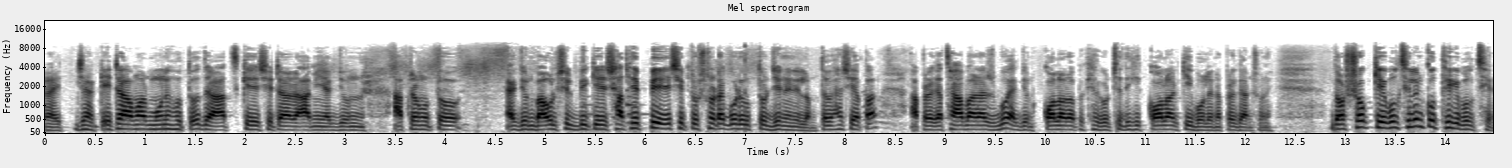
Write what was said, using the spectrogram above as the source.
রাইট যাক এটা আমার মনে হতো যে আজকে সেটার আমি একজন আপনার মতো একজন বাউল শিল্পীকে সাথে পেয়ে সে প্রশ্নটা করে উত্তর জেনে নিলাম। তবে হাসি আপা আপনার কাছে আবার আসব। একজন কলার অপেক্ষা করছে। দেখি কলার কি বলেন আপনার গান শুনে। দর্শক কে বলছিলেন কোথেকে বলছেন?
